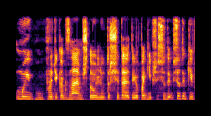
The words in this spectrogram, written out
мы вроде как знаем, что Лютер считает ее погибшей. Все-таки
